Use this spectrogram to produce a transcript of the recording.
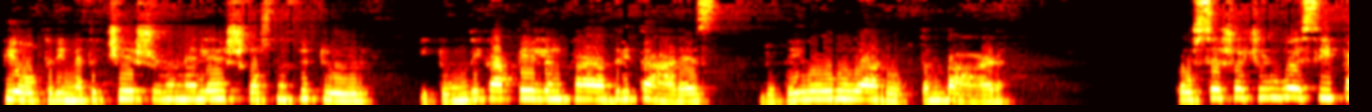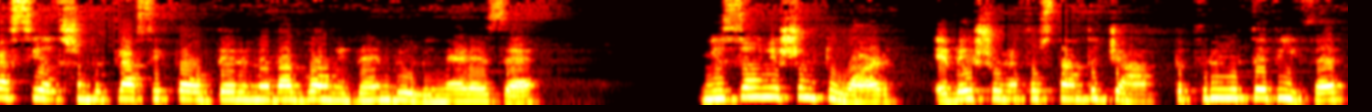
Pjotri me të qeshurën e Leshkos në fytyrë, i tundi kapelën para dritares, duke i uruar rrugë të mbarë. Kurse shoqëruesi i pasjellshëm përplasi fort derën e vagonit dhe e mbylli me reze. Një zonjë e shëmtuar, e veshur me fustan të gjatë, të fryrë te vithet,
